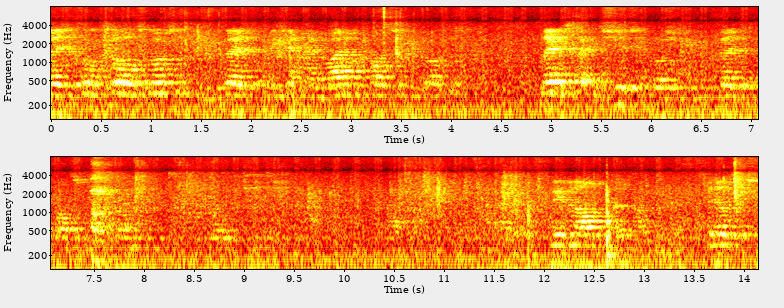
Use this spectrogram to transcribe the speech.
measure controle soil motion to prevent weekend environmental policy process. Later second shooting motion to prevent policy Moving on uh, to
